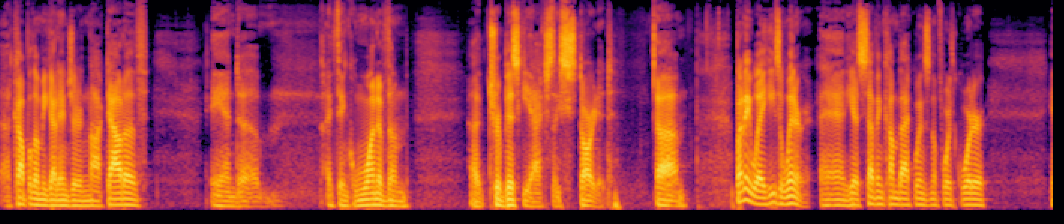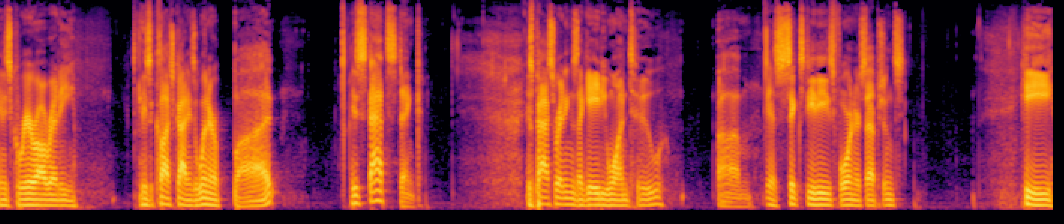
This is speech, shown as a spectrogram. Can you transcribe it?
A couple of them he got injured and knocked out of. And um, I think one of them, uh, Trubisky actually started. Um, but anyway, he's a winner, and he has seven comeback wins in the fourth quarter in his career already. He's a clutch guy. He's a winner, but his stats stink. His pass rating is like 81 2. Um, he has six TDs, four interceptions. He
